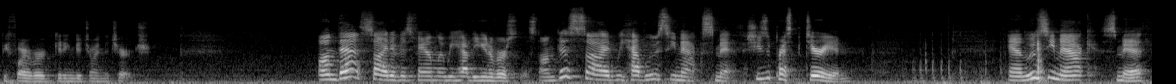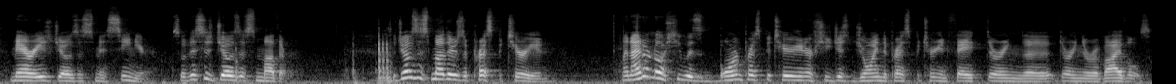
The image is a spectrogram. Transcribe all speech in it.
before ever getting to join the church. On that side of his family, we have the Universalist. On this side, we have Lucy Mack Smith. She's a Presbyterian. And Lucy Mack Smith marries Joseph Smith Sr. So this is Joseph's mother. So Joseph's mother is a Presbyterian. And I don't know if she was born Presbyterian or if she just joined the Presbyterian faith during the during the revivals.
